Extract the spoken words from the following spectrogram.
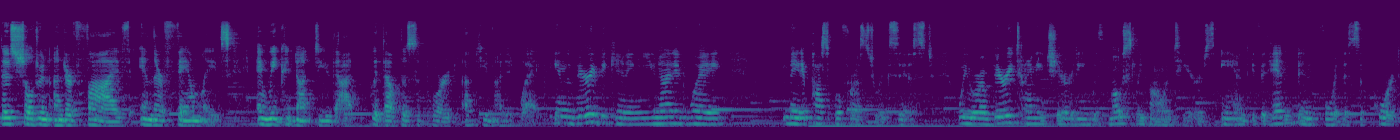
those children under five and their families. And we could not do that without the support of United Way. In the very beginning, United Way made it possible for us to exist. We were a very tiny charity with mostly volunteers, and if it hadn't been for the support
